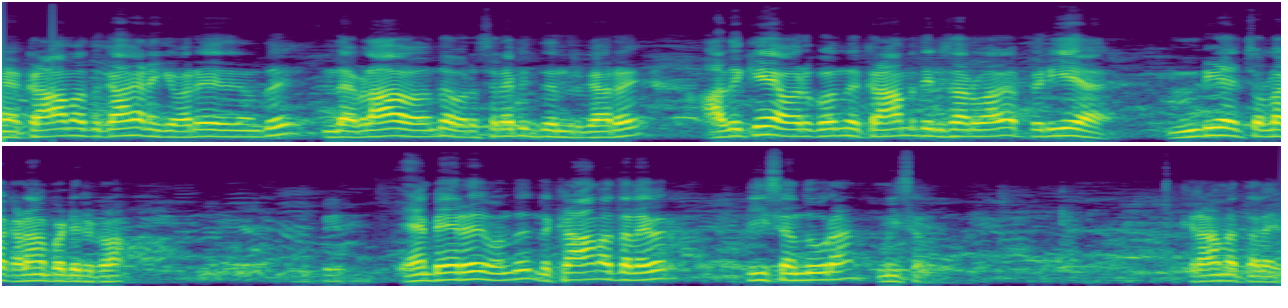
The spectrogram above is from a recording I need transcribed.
என் கிராமத்துக்காக இன்றைக்கி வர வந்து இந்த விழாவை வந்து அவர் சிறப்பித்து தந்திருக்காரு. அதுக்கே அவருக்கு வந்து கிராமத்தின் சார்பாக பெரிய நன்றியை சொல்ல கடமைப்பட்டிருக்கிறோம். என் பேர் வந்து இந்த கிராம தலைவர் பி செந்தூரான் மீசல். கிராம தலைவர்.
